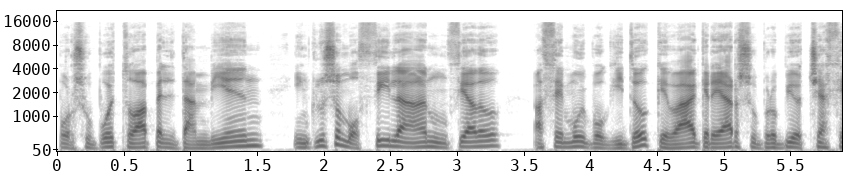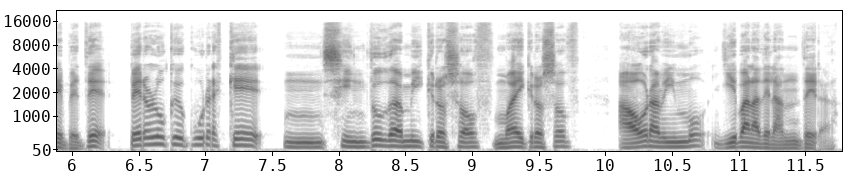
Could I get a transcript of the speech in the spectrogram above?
por supuesto Apple también, incluso Mozilla ha anunciado hace muy poquito que va a crear su propio chat GPT. Pero lo que ocurre es que, mm, sin duda, Microsoft, Microsoft ahora mismo lleva la delantera.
